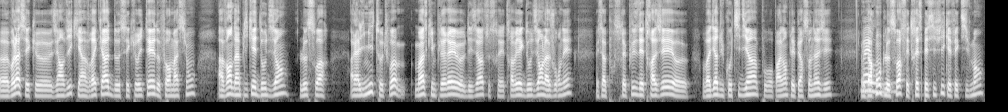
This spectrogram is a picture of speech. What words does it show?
Euh, voilà, c'est que j'ai envie qu'il y ait un vrai cadre de sécurité, de formation, avant d'impliquer d'autres gens le soir. À la limite, tu vois, moi, ce qui me plairait euh, déjà, ce serait travailler avec d'autres gens la journée, mais ça serait plus des trajets, euh, on va dire, du quotidien pour, par exemple, les personnes âgées. Mais Ouais, par ou- contre, le soir, c'est très spécifique, effectivement.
